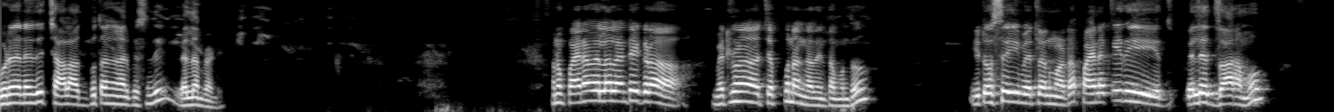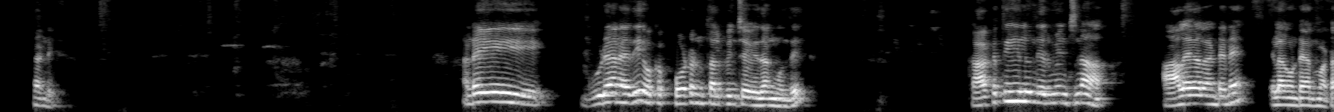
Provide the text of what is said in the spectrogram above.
గుడి అనేది చాలా అద్భుతంగా అనిపిస్తుంది వెళ్దాం రండి. మనం పైన వెళ్ళాలంటే ఇక్కడ మెట్లు చెప్పుకున్నాం కదా ఇంతకుముందు? ఇటు వస్తే ఈ మెట్లు అనమాట పైనకి ఇది వెళ్ళే ద్వారము. రండి. అంటే ఈ గుడి అనేది ఒక కోటను తలపించే విధంగా ఉంది. కాకతీయులు నిర్మించిన ఆలయాలు అంటేనే ఇలా ఉంటాయి అన్నమాట.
